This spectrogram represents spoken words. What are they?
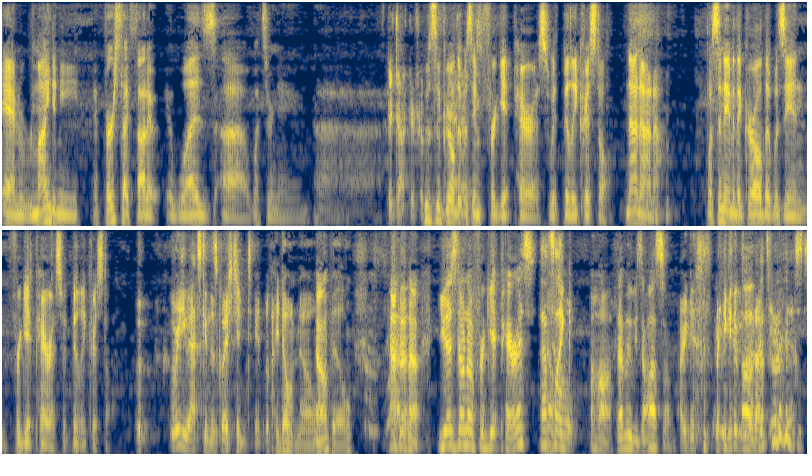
and reminded me. At first, I thought it, it was uh, what's her name? Uh, The doctor from who's the girl that was in Forget Paris with Billy Crystal? No, no, no. what's the name of the girl that was in Forget Paris with Billy Crystal? Who are you asking this question to? I don't know, No? Bill. I don't know. You guys don't know Forget Paris? That's No. like oh, that movie's awesome. Are you gonna, are you gonna put Oh, it on that's your one of the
